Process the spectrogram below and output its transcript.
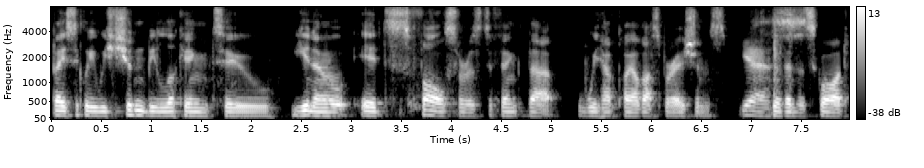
basically we shouldn't be looking to, you know, it's false for us to think that we have playoff aspirations yes. within the squad.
